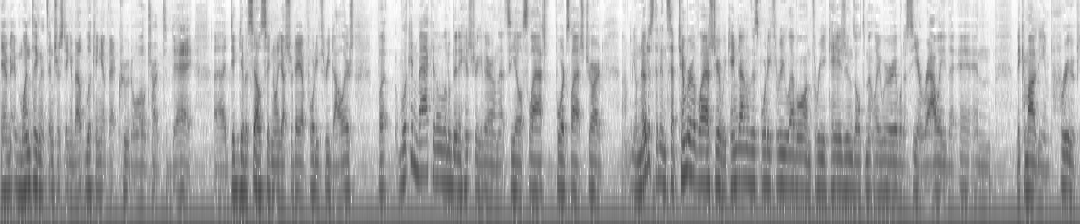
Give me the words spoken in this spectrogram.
and one thing that's interesting about looking at that crude oil chart today, uh, did give a sell signal yesterday at forty three dollars. But looking back at a little bit of history there on that CL slash forward slash chart, um, you'll notice that in September of last year, we came down to this 43 level on three occasions. Ultimately, we were able to see a rally that and the commodity improved.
